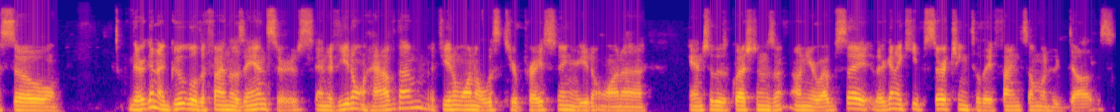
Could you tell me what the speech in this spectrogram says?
so they're going to google to find those answers. And if you don't have them if you don't want to list your pricing or you don't want to answer those questions on your website they're going to keep searching till they find someone who does.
